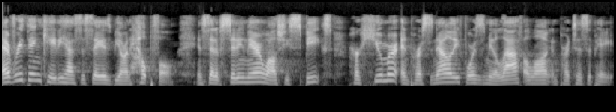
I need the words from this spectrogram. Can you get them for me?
Everything Katie has to say is beyond helpful. Instead of sitting there while she speaks, her humor and personality forces me to laugh along and participate.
